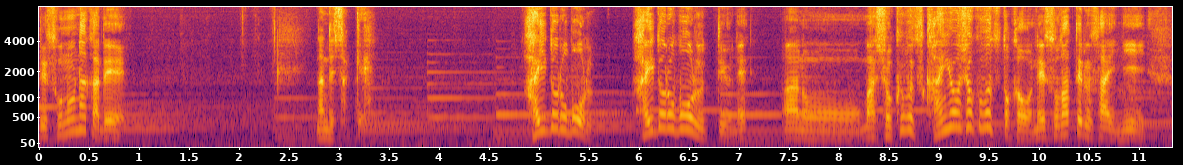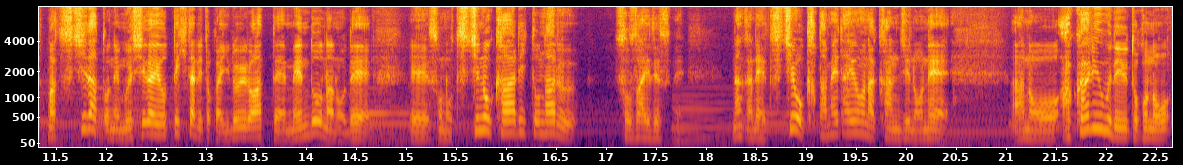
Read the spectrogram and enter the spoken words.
でその中で何でしたっけ？ハイドロボールハイドロボールっていうねあのーまあ、植物、観葉植物とかをね、育てる際に、まあ、土だとね、虫が寄ってきたりとかいろいろあって面倒なので、えーその土の代わりとなる素材ですね。なんかね、土を固めたような感じのね、あのーアクアリウムでいうとこの、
